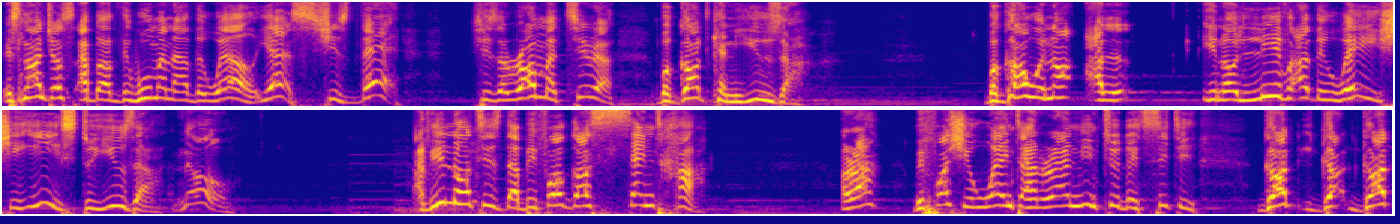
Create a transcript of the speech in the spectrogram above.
It's not just about the woman at the well. Yes, she's there. She's a raw material, but God can use her. But God will not you know, leave her the way she is to use her. No. Have you noticed that before God sent her, all right, before she went and ran into the city, God, God, God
